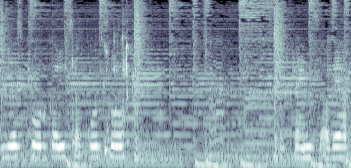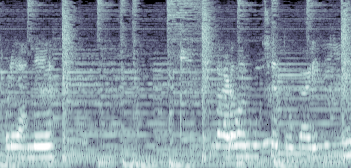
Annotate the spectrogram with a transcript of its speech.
અને સ્ટોર કરી શકો છો. તો ફ્રેન્ડ્સ હવે આપણે આને ગાળવાનું છે તો ગાળી દઈએ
